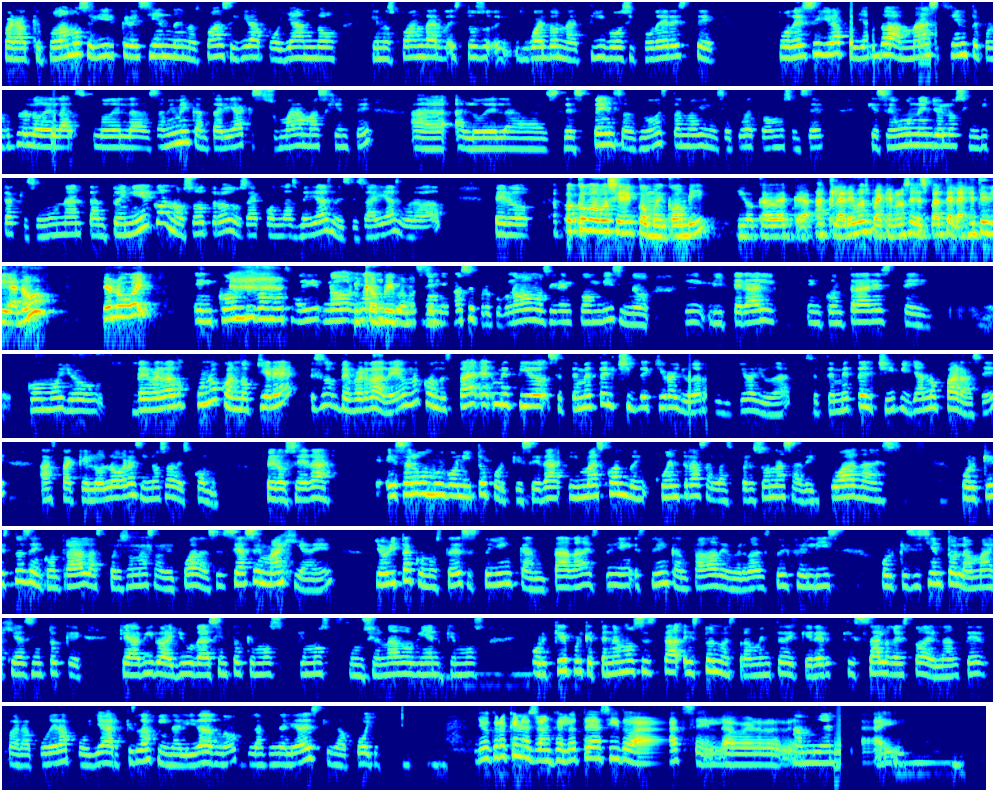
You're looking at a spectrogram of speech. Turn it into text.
para que podamos seguir creciendo y nos puedan seguir apoyando, que nos puedan dar estos eh, igual donativos y poder este poder seguir apoyando a más gente. Por ejemplo, lo de las, lo de las, a mí me encantaría que se sumara más gente a, a lo de las despensas, ¿no? Esta nueva iniciativa que vamos a hacer que se unen, yo los invito a que se unan tanto en ir con nosotros, o sea, con las medidas necesarias, ¿verdad? Pero... ¿A poco vamos a ir como en combi? Digo, aclaremos para que no se espante la gente y diga, no, yo no voy. En combi vamos a ir, no, en combi vamos a ir. no se preocupe, no vamos a ir en combi, sino literal encontrar este, cómo yo de verdad, uno cuando quiere, eso de verdad, ¿eh? Uno cuando está eh, metido, se te mete el chip de quiero ayudar, quiero ayudar, se te mete el chip y ya no paras, ¿eh? Hasta que lo logras y no sabes cómo, pero se da. Es algo muy bonito porque se da, y más cuando encuentras a las personas adecuadas, porque esto es de encontrar a las personas adecuadas, se hace magia, ¿eh? Yo ahorita con ustedes estoy encantada, estoy, estoy encantada de verdad, estoy feliz porque sí siento la magia, siento que que ha habido ayuda, siento que hemos, que hemos funcionado bien, que hemos... ¿Por qué? Porque tenemos esta, esto en nuestra mente de querer que salga esto adelante para poder apoyar, que es la finalidad, ¿no? La finalidad es que se apoye. Yo creo que nuestro angelote ha sido Axel, la verdad. También.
